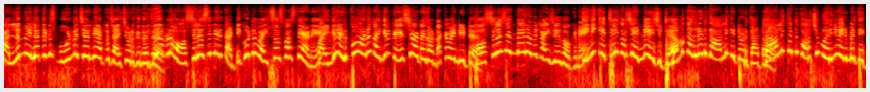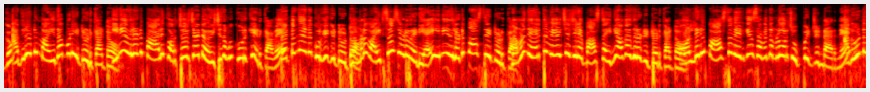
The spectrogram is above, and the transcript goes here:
കല്ലൊന്നും ഇല്ലാത്തോണ്ട് സ്പൂൺ വെച്ച് തന്നെ ആട്ടോ ചതച്ചു കൊടുക്കുന്നത്. നമ്മുടെ ഹോസ്റ്റലേഴ്സിന്റെ ഒരു തട്ടിക്കൂട്ട് വൈറ്റ് സോസ് പാസ്തയാണ് ഭയങ്കര എളുപ്പമാണ് ഭയങ്കര ടേസ്റ്റ് ആട്ടോ ഇത് ഉണ്ടാക്കാൻ വേണ്ടിട്ട് ഹോസ്റ്റലേഴ്സ് എന്തായാലും ഒന്ന് ട്രൈ ചെയ്ത് നോക്കണേ. ഇനി കെറ്റിലെ കുറച്ച് എണ്ണ വെച്ചിട്ട് നമുക്ക് അതിലോട്ട് ഗാർലിക് ഇട്ട് കൊടുക്കാട്ടോ ഗാർലിക് കുറച്ച് മൊരിഞ്ഞ് വരുമ്പോഴത്തേക്കും അതിലോട്ട് മൈദാപ്പൊടി ഇട്ട് കൊടുക്കാട്ടോ ഇനി അതിലോട്ട് പാൽ കുറച്ച് കുറച്ചായിട്ട് ഒഴിച്ച് നമുക്ക് കുറുക്കി എടുക്കാവേ. പെട്ടെന്ന് തന്നെ കുറുക്കി കിട്ടും കേട്ടോ. നമ്മുടെ വൈറ്റ് സോസ് ഇവിടെ റെഡിയായി ഇനി ഇതിലോട്ട് പാസ്ത ഇട്ട് കൊടുക്കാം. നമ്മൾ നേരത്തെ വേവിച്ച് വെച്ചില്ലേ പാസ്ത ഇനി അത് അതിലോട്ട് ഇട്ട് കൊടുക്കാട്ടോ ഓൾറെഡി പാസ്ത വേവിക്കുന്ന സമയത്ത് നമ്മൾ കുറച്ച് ഉപ്പ് ഇട്ടിട്ടുണ്ടായിരുന്നേ. അതുകൊണ്ട്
